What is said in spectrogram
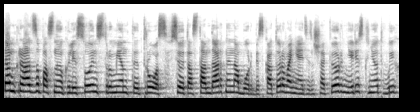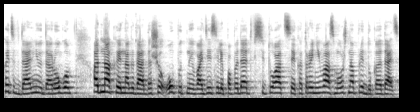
Домкрат, запасное колесо, инструменты, трос – все это стандартный набор, без которого ни один шофер не рискнет выехать в дальнюю дорогу. Однако иногда даже опытные водители попадают в ситуации, которые невозможно предугадать.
